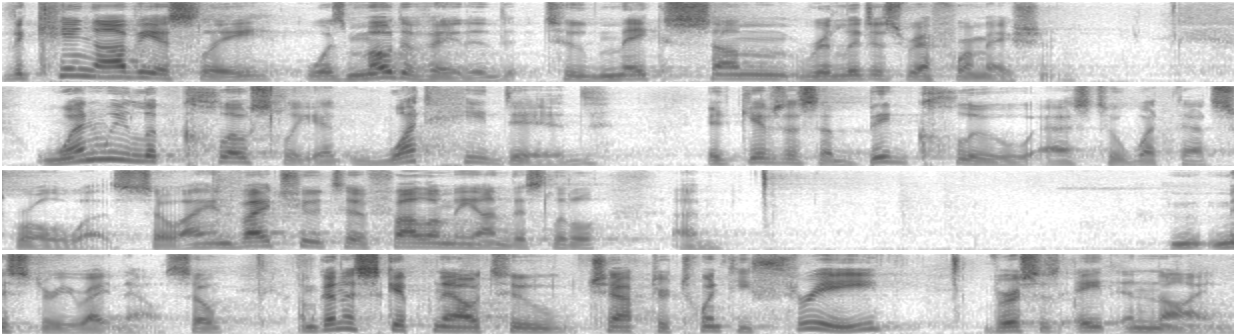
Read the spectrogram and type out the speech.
the king obviously was motivated to make some religious reformation. When we look closely at what he did, it gives us a big clue as to what that scroll was. So I invite you to follow me on this little um, mystery right now. So I'm going to skip now to chapter 23, verses 8 and 9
